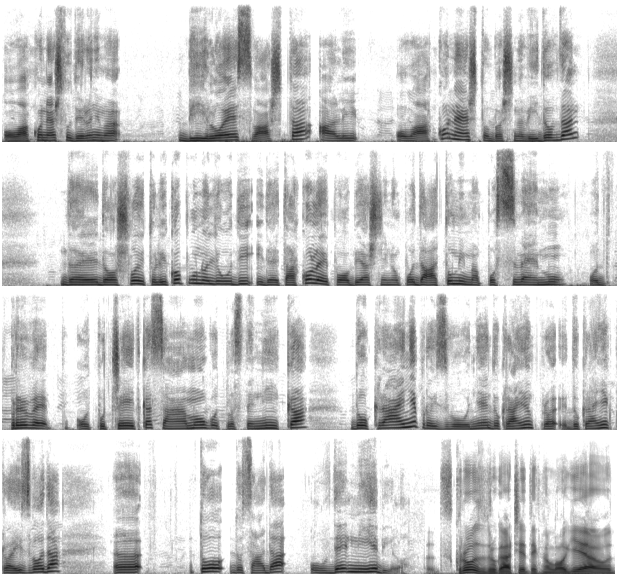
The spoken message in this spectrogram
Ovako nešto u Dironjima bilo je svašta, ali ovako nešto baš na Vidovdan, da je došlo i toliko puno ljudi i da je tako lepo objašnjeno po datumima, po svemu, od prve, od početka samog, od plastenika do krajnje proizvodnje, do krajnjeg, do krajnjeg proizvoda, e, to do sada ovde nije bilo. Skroz drugačija tehnologija od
